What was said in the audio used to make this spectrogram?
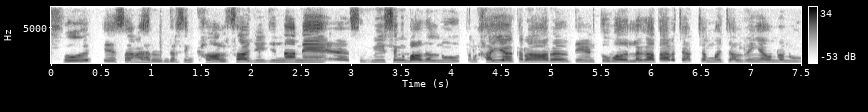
ਸੋ ਇਹ ਸਨ ਹਰਵਿੰਦਰ ਸਿੰਘ ਖਾਲਸਾ ਜੀ, ਜਿਨ੍ਹਾਂ ਨੇ, ਅਹ ਸੁਖਬੀਰ ਸਿੰਘ ਬਾਦਲ ਨੂੰ ਤਨਖਾਹੀਆ ਕਰਾਰ ਦੇਣ ਤੋਂ ਬਾਅਦ ਲਗਾਤਾਰ ਚਰਚਾਵਾਂ ਚੱਲ ਰਹੀਆਂ। ਉਹਨਾਂ ਨੂੰ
